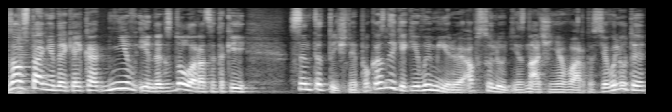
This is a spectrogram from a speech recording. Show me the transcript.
За останні декілька днів індекс долара це такий синтетичний показник, який вимірює абсолютні значення вартості валюти,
